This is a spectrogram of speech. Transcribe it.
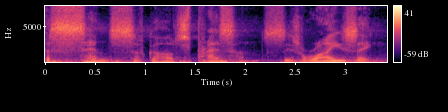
The sense of God's presence is rising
